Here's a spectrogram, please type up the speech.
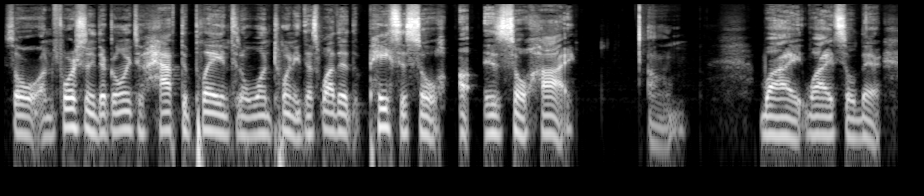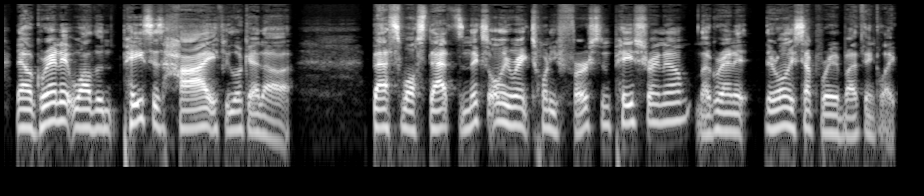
So unfortunately, they're going to have to play into the 120. That's why the pace is so uh, is so high. Um, why why it's so there. Now, granted, while the pace is high, if you look at uh basketball stats, the Knicks only rank 21st in pace right now. Now, granted, they're only separated by I think like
